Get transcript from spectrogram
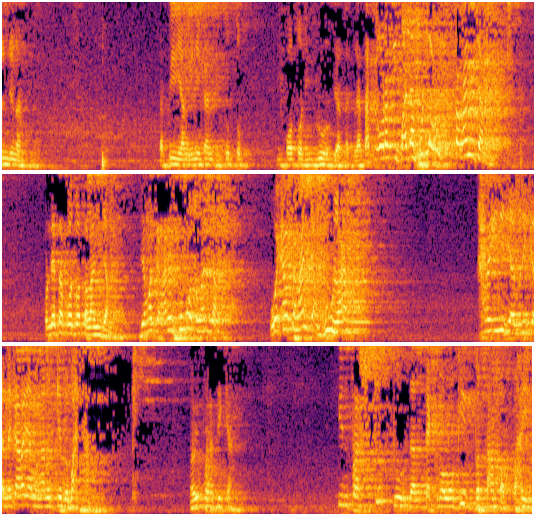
tunjuk nanti. Tapi yang ini kan ditutup, di foto, di blur tak kelihatan. Tapi orang ibadah benar telanjang. Pendeta khotbah telanjang. Jemaat yang ada semua telanjang. WL telanjang bulan. Hari ini di Amerika negara yang menganut kebebasan. Tapi perhatikan. Infrastruktur dan teknologi bertambah baik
